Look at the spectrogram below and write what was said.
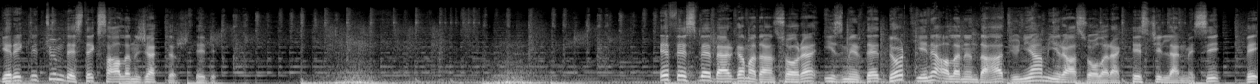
gerekli tüm destek sağlanacaktır, dedi. Efes ve Bergama'dan sonra İzmir'de 4 yeni alanın daha dünya mirası olarak tescillenmesi ve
